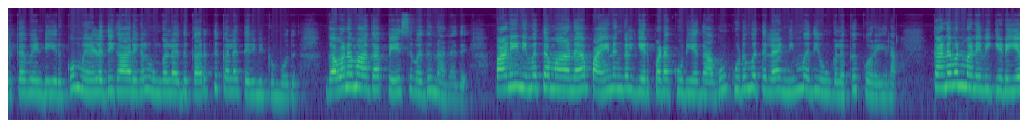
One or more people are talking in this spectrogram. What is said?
ஏற்க வேண்டியிருக்கும். மேலதிகாரிகள் உங்களது கருத்துக்களை தெரிவிக்கும் போது கவனமாக பேசுவது நல்லது. பணி நிமித்தமான பயணங்கள் ஏற்படக்கூடியதாகவும் குடும்பத்தில் நிம்மதி உங்களுக்கு குறையலாம். கணவன் மனைவிக்கிடையே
